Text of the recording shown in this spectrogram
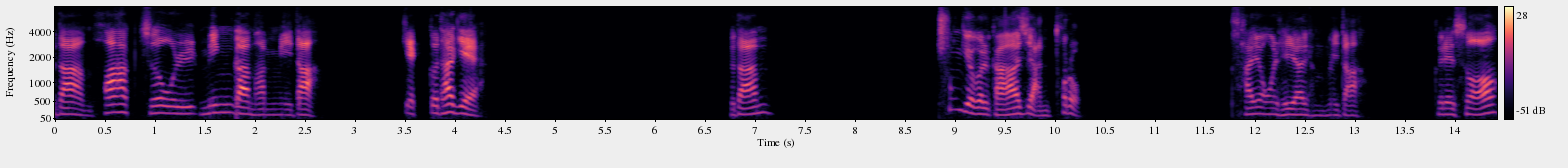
그 다음 화학 저울 민감합니다. 깨끗하게, 그 다음 충격을 가하지 않도록 사용을 해야 합니다. 그래서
